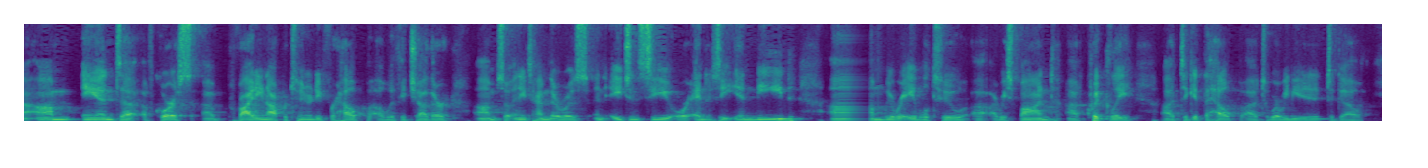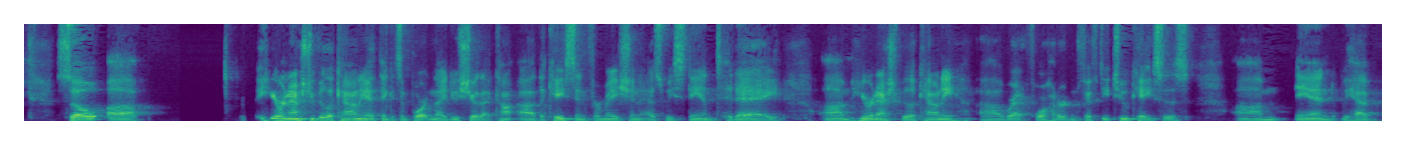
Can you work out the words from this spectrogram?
uh, um, and uh, of course, uh, providing opportunity for help uh, with each other. Um, so anytime there was an agency or entity in need, um, we were able to uh, respond uh, quickly to get the help to where we needed it to go. So here in Ashtabula County, I think it's important that I do share that uh, the case information as we stand today. Um, here in Ashtabula County, uh, we're at 452 cases, um, and we have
